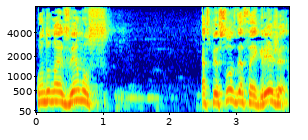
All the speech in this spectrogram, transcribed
quando nós vemos as pessoas dessa igreja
